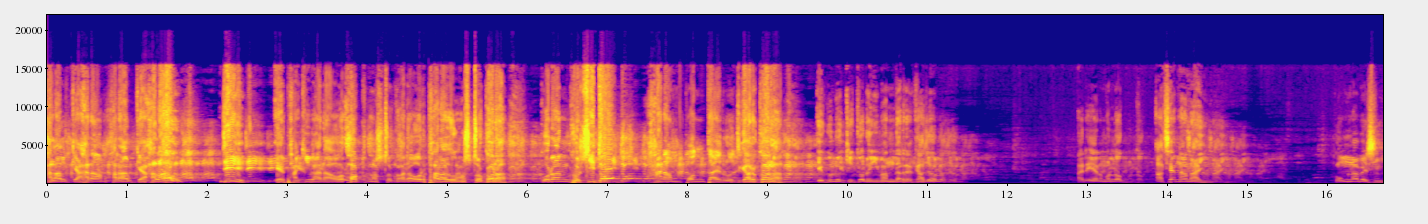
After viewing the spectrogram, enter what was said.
হালালকে হারাম, হারামকে হালাল। জি, এর ফাঁকি মারা, ওর হক নষ্ট করা, ওর ফারাজ নষ্ট করা, কোরআন ঘোষিত, হারাম পন্থায় রোজগার করা, এগুলো কি কোনো ইমানদারের কাজ হলো? আর এর মূলক আছে না নাই? কম না বেশি?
